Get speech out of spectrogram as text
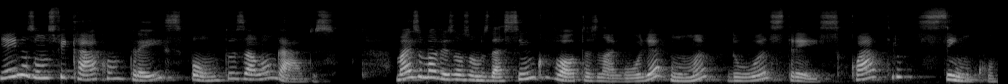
E aí, nós vamos ficar com três pontos alongados. Mais uma vez, nós vamos dar cinco voltas na agulha. Uma, duas, três, quatro, cinco.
